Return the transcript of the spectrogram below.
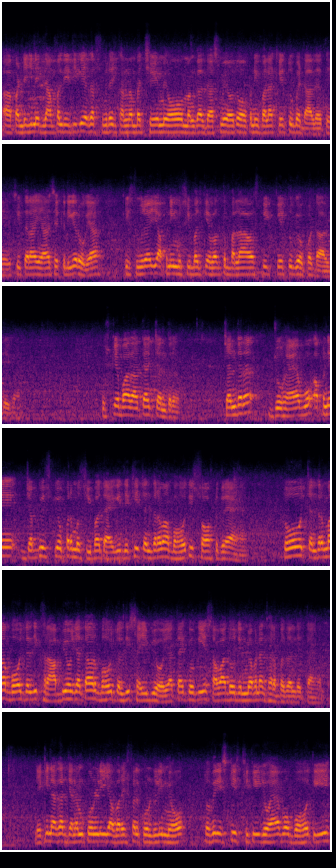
पंडित जी ने एग्जांपल दी थी कि अगर सूरज खाना नंबर छः में हो, मंगल दस में हो तो अपनी बला केतु पे डाल देते हैं। इसी तरह यहाँ से क्लियर हो गया कि सूरज अपनी मुसीबत के वक्त बला उसकी केतु के ऊपर डाल देगा। उसके बाद आता है चंद्र। चंद्र जो है, वो अपने, जब भी उसके ऊपर मुसीबत आएगी, देखिए चंद्रमा बहुत ही सॉफ्ट ग्रह है तो चंद्रमा बहुत जल्दी ख़राब भी हो जाता है और बहुत जल्दी सही भी हो जाता है, क्योंकि ये सवा दो दिन में अपना घर बदल देता है। लेकिन अगर जन्म कुंडली या वरिष्ठफल कुंडली में हो तो फिर इसकी स्थिति जो है, वो बहुत ही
